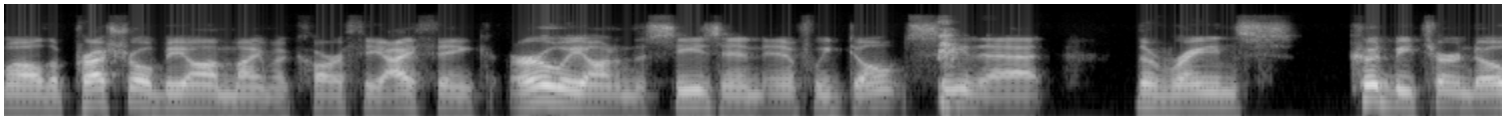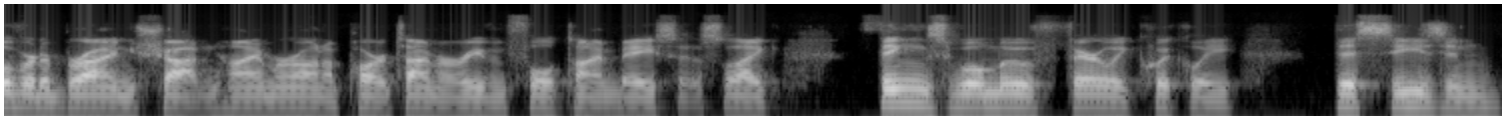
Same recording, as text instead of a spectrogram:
Well, the pressure will be on Mike McCarthy, I think, early on in the season. And if we don't see that, the reins could be turned over to Brian Schottenheimer on a part time or even full time basis. Like things will move fairly quickly this season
